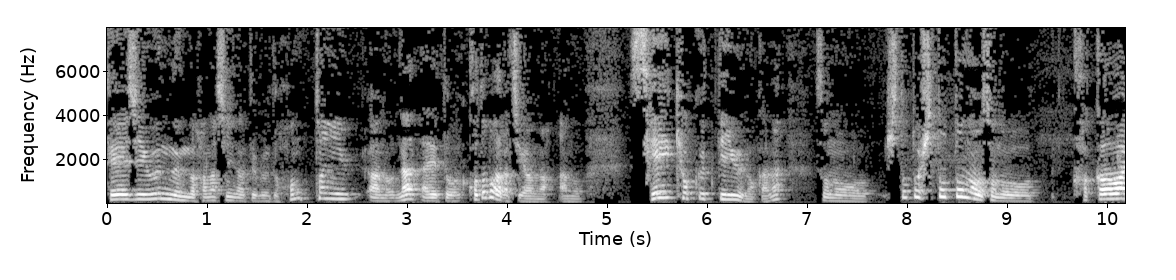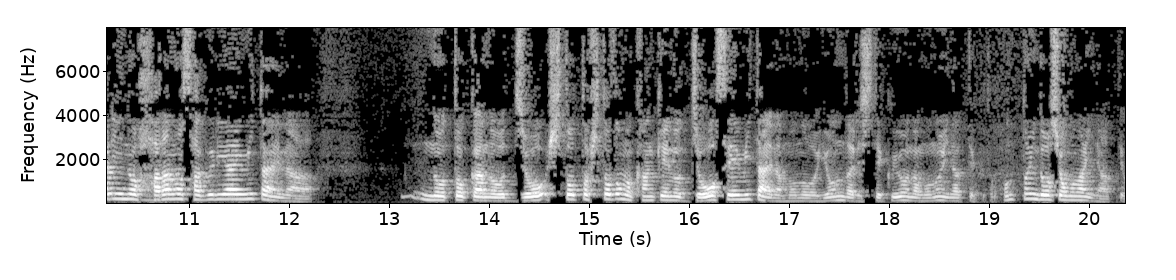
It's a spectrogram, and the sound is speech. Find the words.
政治云々の話になってくると本当にあのな、えっと言葉が違うなあの政局っていうのかなその人と人とのその関わりの腹の探り合いみたいなのとかの情人と人との関係の情勢みたいなものを読んだりしていくようなものになっていくと本当にどうしようもないなって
